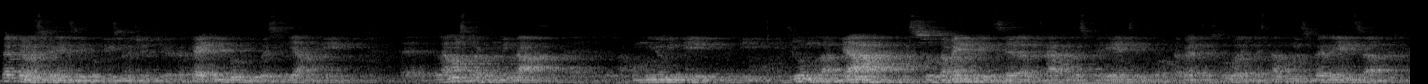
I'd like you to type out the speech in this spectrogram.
Perché un'esperienza di condivisione gentile? Perché in tutti questi anni eh, la nostra comunità, eh, la community di, di Joomla, che ha assolutamente in sé radicato l'esperienza di su web, è stata un'esperienza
